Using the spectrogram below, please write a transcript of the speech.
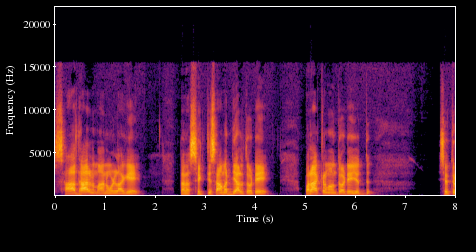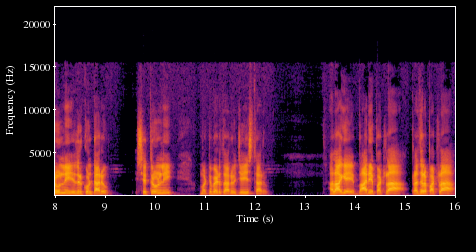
సాధారణ మానవుల్లాగే తన శక్తి సామర్థ్యాలతోటే పరాక్రమంతో యుద్ధ శత్రువుల్ని ఎదుర్కొంటారు శత్రువుల్ని మట్టుపెడతారు జయిస్తారు. అలాగే భార్య పట్ల ప్రజల పట్ల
